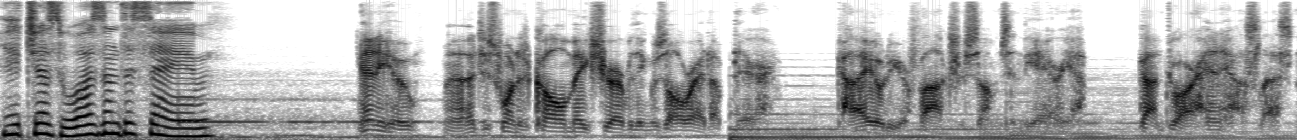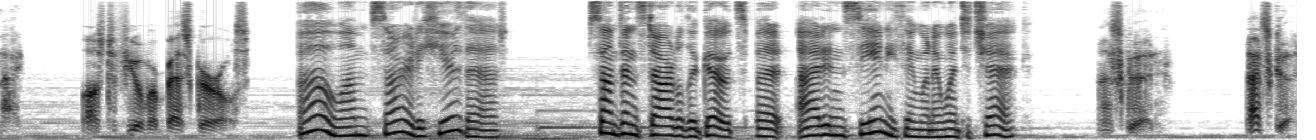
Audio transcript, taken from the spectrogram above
It just wasn't the same. Anywho, uh, I just wanted to call and make sure everything was all right up there. Coyote or fox or something's in the area. Got into our henhouse last night. Lost a few of our best girls. Oh, I'm sorry to hear that. Something startled the goats, but I didn't see anything when I went to check. That's good. That's good.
